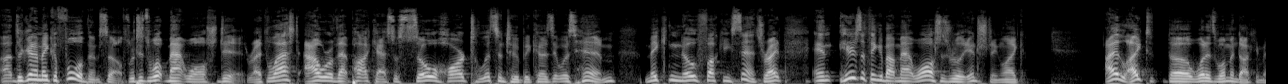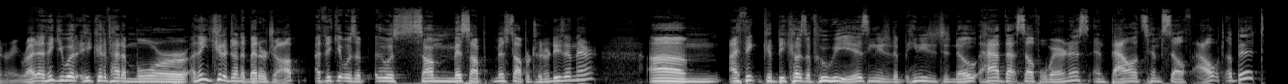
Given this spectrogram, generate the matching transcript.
uh, they're going to make a fool of themselves, which is what Matt Walsh did, right? The last hour of that podcast was so hard to listen to because it was him making no fucking sense, right? And here's the thing about Matt Walsh is really interesting. Like, I liked the What Is Woman documentary, right? I think he would he could have had a more I think he could have done a better job. I think it was a it was some missed missed opportunities in there. Um, I think because of who he is, he needed to he needed to know have that self awareness and balance himself out a bit.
